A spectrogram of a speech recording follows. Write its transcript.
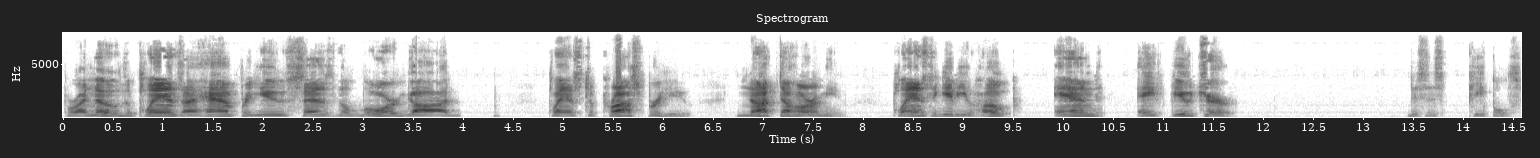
For I know the plans I have for you, says the Lord God plans to prosper you, not to harm you, plans to give you hope and a future. This is people's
